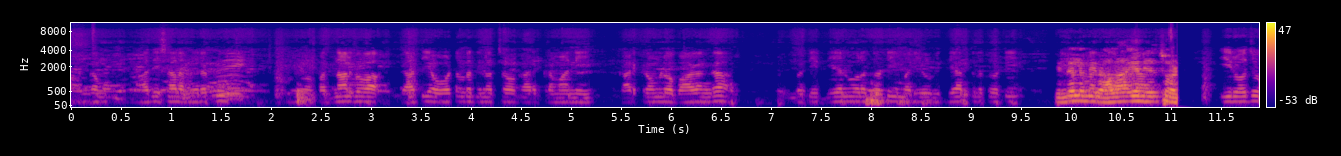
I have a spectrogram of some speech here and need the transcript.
సంఘం ఆదేశాల మేరకు పద్నాలుగవ జాతీయ ఓటర్ల దినోత్సవ కార్యక్రమాన్ని కార్యక్రమంలో భాగంగా ప్రతి డిఎల్ఓలతోటి మరియు విద్యార్థులతోటి పిల్లలు మీరు అలాగే నిల్చోండి. ఈరోజు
